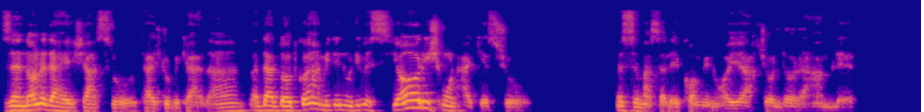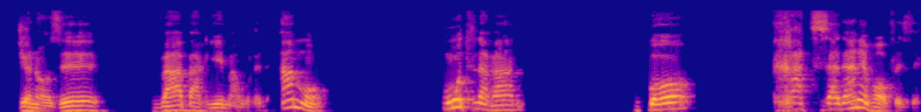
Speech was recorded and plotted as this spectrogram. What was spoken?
زندان دهه شست رو تجربه کردن و در دادگاه حمید نوری بسیاریش منعکس شد. مثل مسئله کامیون های داره حمله. جنازه و بقیه موارد. اما مطلقا با خط زدن حافظه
